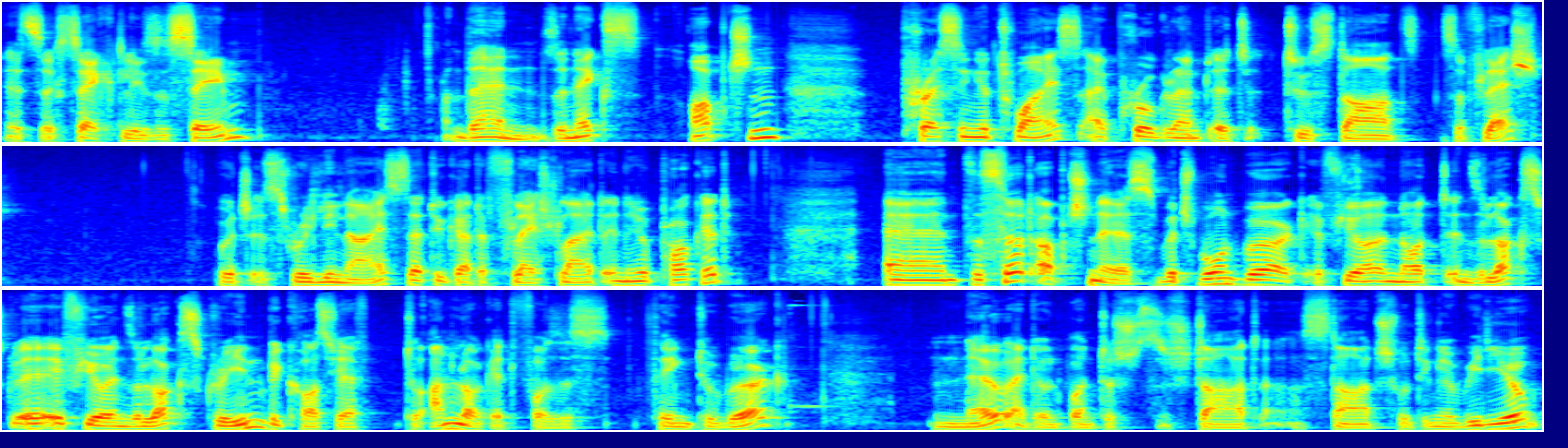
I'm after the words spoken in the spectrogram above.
It's exactly the same. Then the next option, pressing it twice, I programmed it to start the flash, which is really nice that you got a flashlight in your pocket. And the third option is, which won't work if you're not in the lock if you're in the lock screen because you have to unlock it for this thing to work. No, I don't want to start start shooting a video.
